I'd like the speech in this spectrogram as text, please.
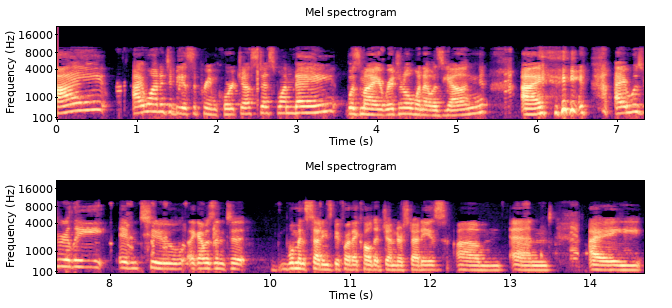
I I wanted to be a Supreme Court justice one day was my original when I was young. I I was really into like I was into women's studies before they called it gender studies. Um, and I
